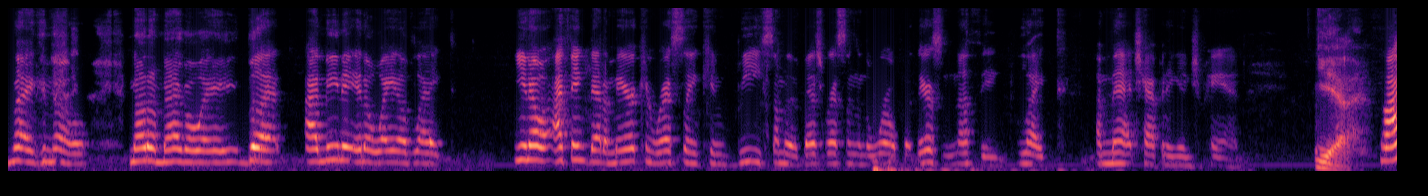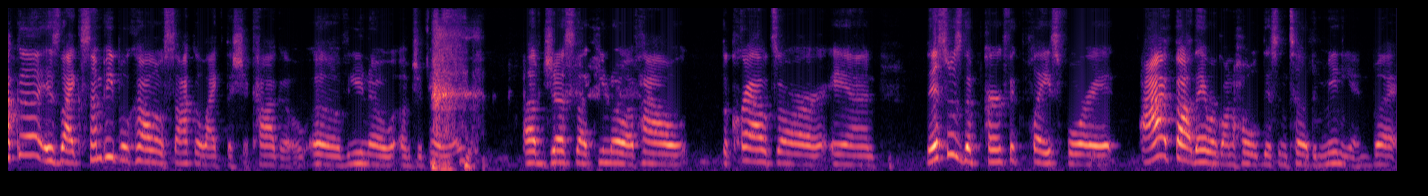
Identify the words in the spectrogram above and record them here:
like, no, not a MAGA way, but I mean it in a way of like, you know, I think that American wrestling can be some of the best wrestling in the world, but there's nothing like a match happening in Japan. yeah, Osaka is like some people call Osaka like the Chicago of you know of Japan, of just like you know of how the crowds are, and this was the perfect place for it. I thought they were going to hold this until Dominion, but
